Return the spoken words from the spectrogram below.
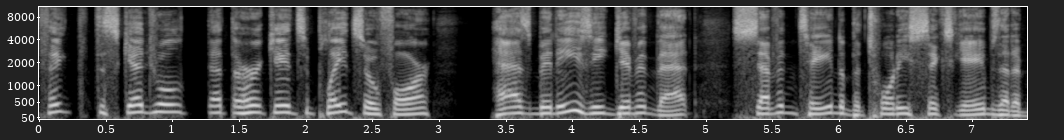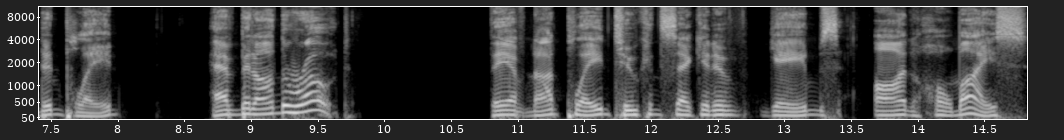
think that the schedule that the Hurricanes have played so far has been easy, given that 17 of the 26 games that have been played have been on the road. They have not played two consecutive games on home ice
